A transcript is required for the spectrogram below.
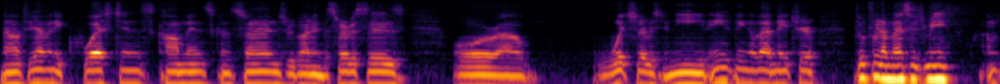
Now, if you have any questions, comments, concerns regarding the services or uh, which service you need, anything of that nature, feel free to message me. I'm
